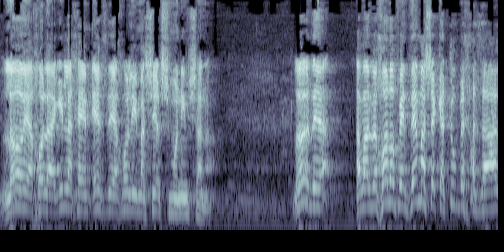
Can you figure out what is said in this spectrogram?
לא יכול להגיד לכם איך זה יכול להימשך 80 שנה. לא יודע, אבל בכל אופן זה מה שכתוב בחז"ל,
